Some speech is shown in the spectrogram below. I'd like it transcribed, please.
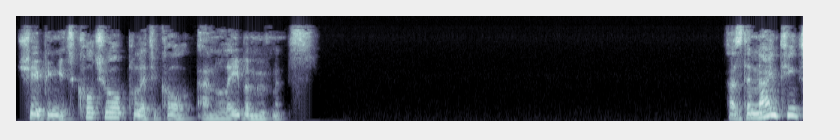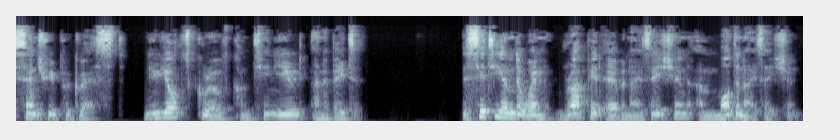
shaping its cultural, political, and labor movements. As the 19th century progressed, New York's growth continued unabated. The city underwent rapid urbanization and modernization,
